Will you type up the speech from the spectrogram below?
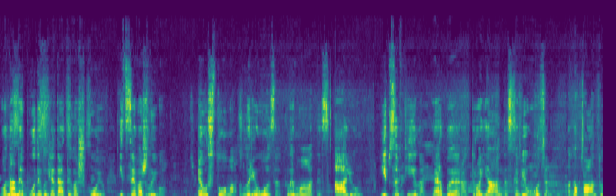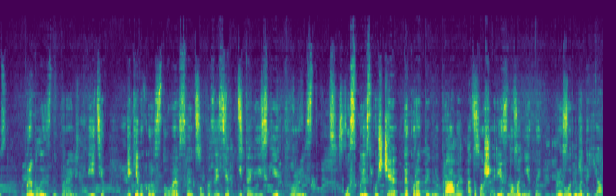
вона не буде виглядати важкою, і це важливо. Еустома, глоріоза, клематис, аліум, гіпсофіла, гербера, троянда, скабіоза, агапантус приблизний перелік квітів, які використовує в своїх композиціях італійський флорист. У списку ще декоративні трави, а також різноманітний природний матеріал.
